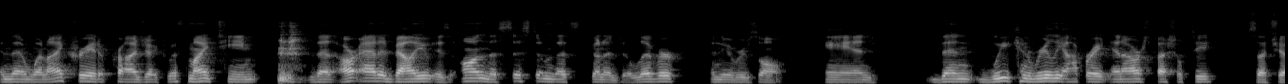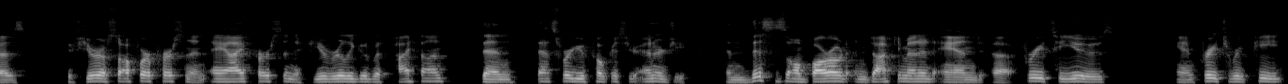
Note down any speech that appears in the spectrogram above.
and then when I create a project with my team, then our added value is on the system that's going to deliver a new result. And then we can really operate in our specialty, such as if you're a software person, an AI person, if you're really good with Python, then that's where you focus your energy. And this is all borrowed and documented and uh, free to use and free to repeat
